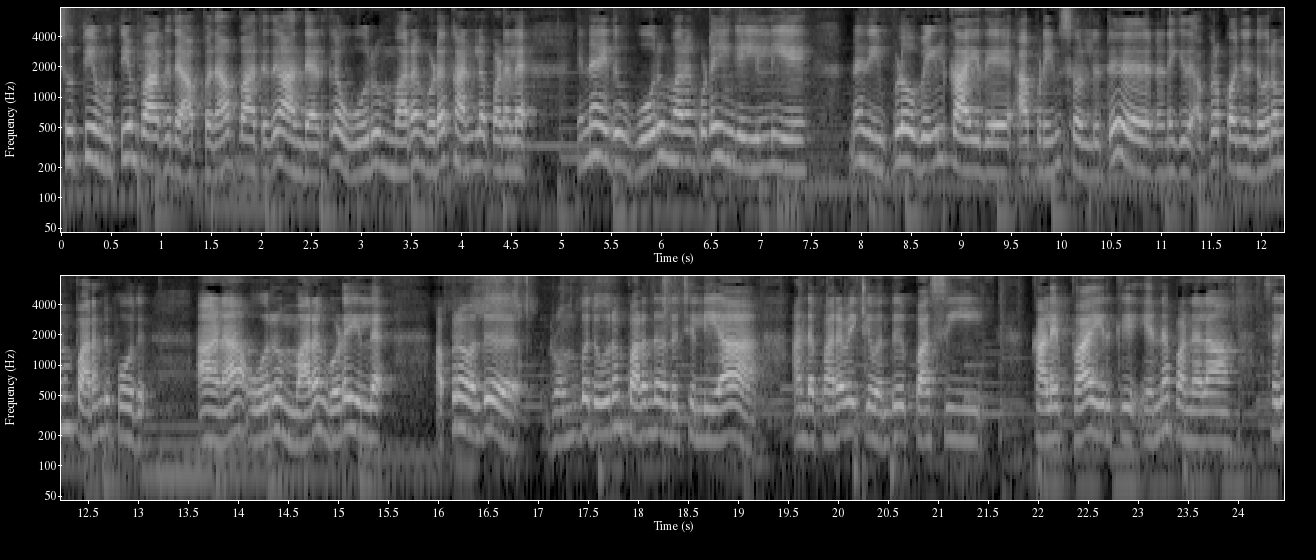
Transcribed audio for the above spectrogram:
சுற்றியும் முத்தியும் பார்க்குது அப்போ தான் பார்த்தது அந்த இடத்துல ஒரு மரம் கூட கண்ணில் படலை. என்ன இது ஒரு மரம் கூட இங்கே இல்லையே? என்ன இது இவ்வளோ வெயில் காயுதே? அப்படின்னு சொல்லிட்டு நினைக்குது. அப்புறம் கொஞ்சம் தூரமும் பறந்து போகுது. ஆனால் ஒரு மரம் கூட இல்லை. அப்புறம் வந்து ரொம்ப தூரம் பறந்து வந்துச்சு இல்லையா? அந்த பறவைக்கு வந்து பசி களைப்பாக இருக்குது என்ன பண்ணலாம்? சரி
